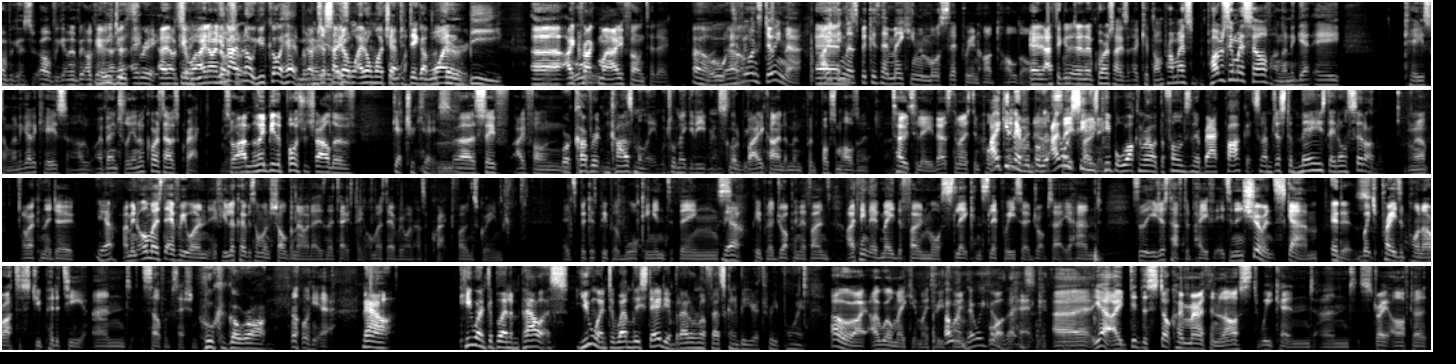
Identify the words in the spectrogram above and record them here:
Oh, because oh, because, okay. We do three. I- okay, So well you- I know. I know. not- so- no, you go ahead. But I'm Okay, just. I don't. I don't want you to have to dig up a one third. B. Uh, I cracked Ooh. my iPhone today. Oh, no. everyone's doing that. I think that's because they're making them more slippery and hard to hold on. And I think, it, and of course, I, I kept on promise, promising myself I'm going to get a case. I'm going to get a case I'll, eventually, and of course, I was cracked. So I'm let me be the poster child of Get your case. uh, safe iPhone Or cover it in Cosmoline, which will make it even or slipperier. buy a condom and put poke some holes in it. Totally. That's the most important I can thing never right now, believe. I always see safe these people walking around with the phones in their back pockets, and I'm just amazed they don't sit on them. Yeah. I reckon they do. Yeah. I mean, almost everyone, if you look over someone's shoulder nowadays and they're texting, almost everyone has a cracked phone screen. It's because people are walking into things. Yeah. People are dropping their phones. I think they've made the phone more slick and slippery so it drops out your hand so that you just have to pay for it. It's an insurance scam. It is. Which preys upon our utter stupidity and self obsession. Who could go wrong? oh, yeah. Now, he went to Blenheim Palace. You went to Wembley Stadium, but I don't know if that's going to be your three point. Oh, all right. I will make it my three Oh, point. Oh, there we go. What the heck? Uh, yeah, I did the Stockholm Marathon last weekend, and straight after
